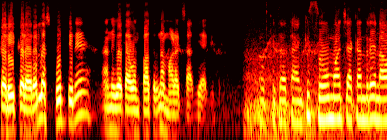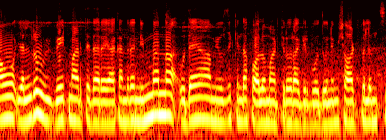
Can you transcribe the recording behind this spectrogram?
ಕಡೆ ಈ ಕಡೆ ಅವರೆಲ್ಲ ಸ್ಫೂರ್ತಿನೇ ನಾನು ಇವತ್ತು ಆ ಒಂದು ಪಾತ್ರನ ಮಾಡಕ್ ಸಾಧ್ಯ ಆಗಿತ್ತು. Okay sir thank you so much ಯಾಕಂದರೆ ನಾವು ಎಲ್ಲರೂ ವೇಟ್ ಮಾಡ್ತಿದ್ದಾರೆ. ಯಾಕಂದರೆ ನಿಮ್ಮನ್ನು ಉದಯ ಮ್ಯೂಸಿಕ್ಕಿಂದ ಫಾಲೋ ಮಾಡ್ತಿರೋರಾಗಿರ್ಬೋದು ನಿಮ್ಮ short films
